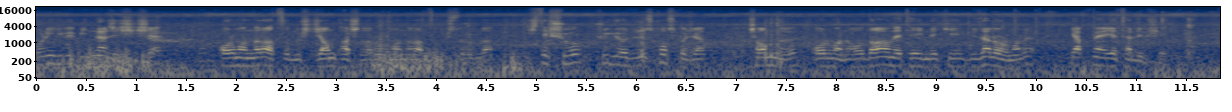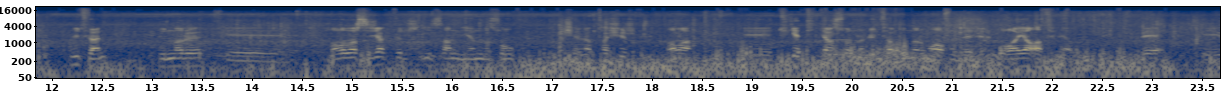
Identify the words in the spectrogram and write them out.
Bunun gibi binlerce şişe ormanlara atılmış, cam parçaları ormanlara atılmış durumda. İşte şu, şu gördüğünüz koskoca çamlığı, ormanı, o dağın eteğindeki güzel ormanı yakmaya yeterli bir şey. Lütfen bunları eee havalar sıcaktır, insanın yanında soğuk şeyler taşır ama eee, tükettikten sonra lütfen bunları muhafaza edelim, doğaya atmayalım ve eee,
